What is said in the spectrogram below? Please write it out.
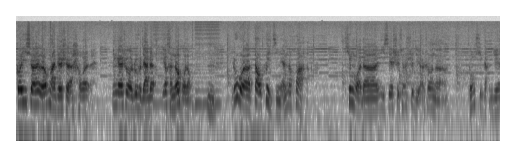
关于校园文化知识，我应该说如数家珍，有很多活动。嗯如果倒退几年的话，听我的一些师兄师姐说呢，总体感觉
